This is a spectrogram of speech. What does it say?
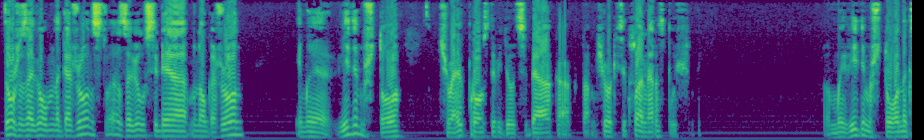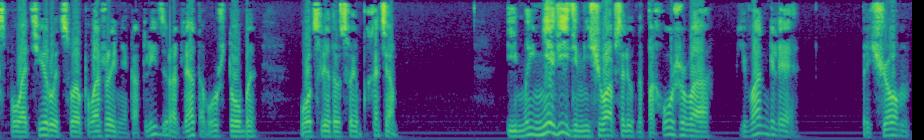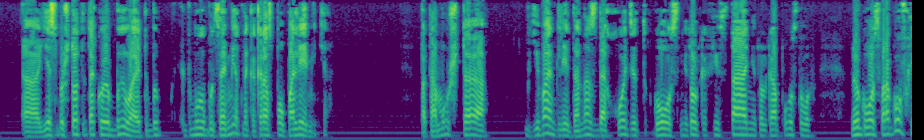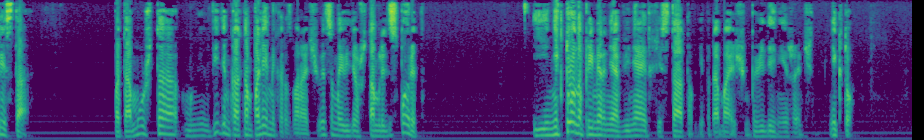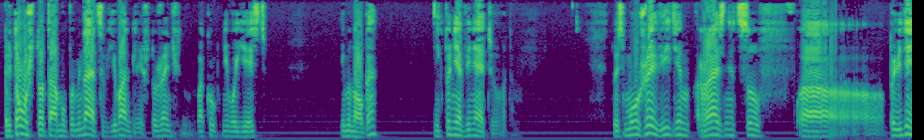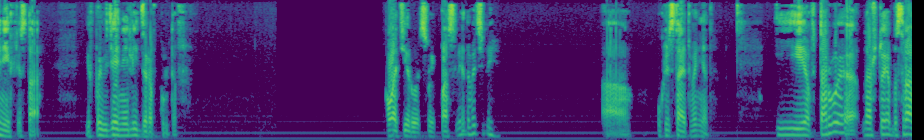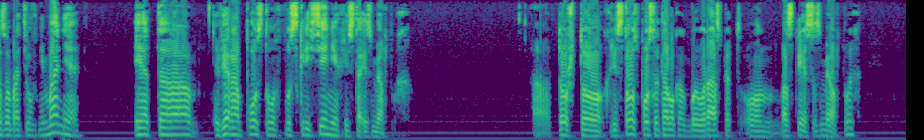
Тоже завел многоженство, завел себе много жен, и мы видим, что человек просто ведет себя как там человек сексуально распущенный. Мы видим, что он эксплуатирует свое положение как лидера для того, чтобы вот следовать своим похотям. И мы не видим ничего абсолютно похожего Евангелие, причем, а, если бы что-то такое было, это, бы, это было бы заметно как раз по полемике. Потому что в Евангелии до нас доходит голос не только Христа, не только апостолов, но и голос врагов Христа. Потому что мы видим, как там полемика разворачивается, мы видим, что там люди спорят. И никто, например, не обвиняет Христа там, в неподобающем поведении женщин. Никто. При том, что там упоминается в Евангелии, что женщин вокруг него есть и много, никто не обвиняет его в этом. То есть мы уже видим разницу в э, поведении Христа и в поведении лидеров культов. Эксплуатируют своих последователей. А у Христа этого нет. И второе, на что я бы сразу обратил внимание – это вера апостолов в воскресение Христа из мертвых. А, то, что Христос после того, как был распят, он воскрес из мертвых,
